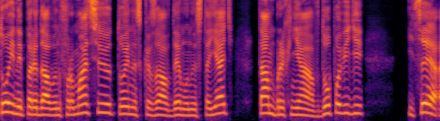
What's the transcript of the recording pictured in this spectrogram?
Той не передав інформацію, той не сказав, де вони стоять, там брехня в доповіді. І це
